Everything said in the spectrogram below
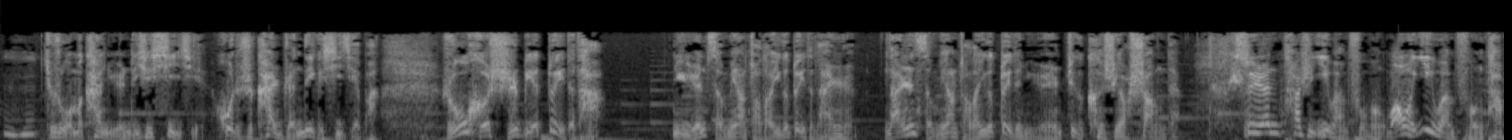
嗯哼，就是我们看女人的一些细节，或者是看人的一个细节吧。如何识别对的他？女人怎么样找到一个对的男人？男人怎么样找到一个对的女人？这个课是要上的。虽然他是亿万富翁，往往亿万富翁他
